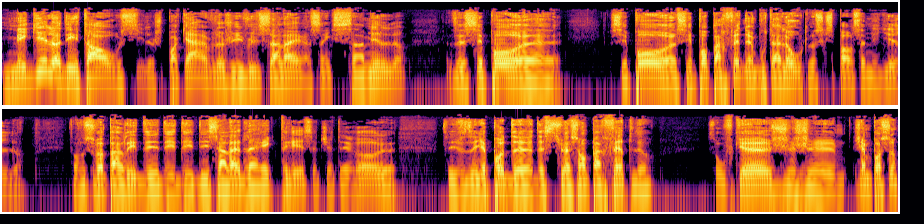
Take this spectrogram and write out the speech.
McGill a des torts aussi. Là. Je suis pas cave. J'ai vu le salaire à 500 000. Là. C'est pas, euh, c'est pas, c'est pas parfait d'un bout à l'autre ce qui se passe à McGill. On a souvent parlé des, des, des, salaires de la rectrice, etc. Euh, je veux dire, il n'y a pas de, de, situation parfaite là. Sauf que je j'aime pas ça.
